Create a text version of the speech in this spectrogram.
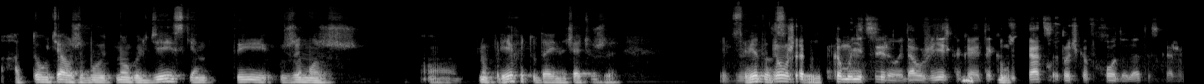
а то у тебя уже будет много людей, с кем ты уже можешь а, ну, приехать туда и начать уже Советоваться. Ну, уже коммуницировать, да, уже есть какая-то коммуникация, точка входа, да, так скажем.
